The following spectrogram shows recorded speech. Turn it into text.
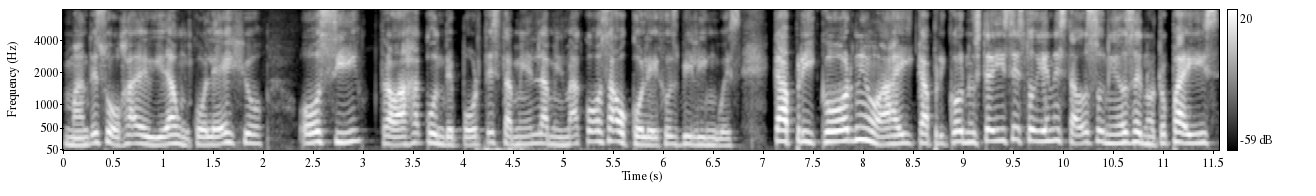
mande su hoja de vida a un colegio o si trabaja con deportes también la misma cosa o colegios bilingües. Capricornio, ay, Capricornio, usted dice estoy en Estados Unidos, en otro país,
